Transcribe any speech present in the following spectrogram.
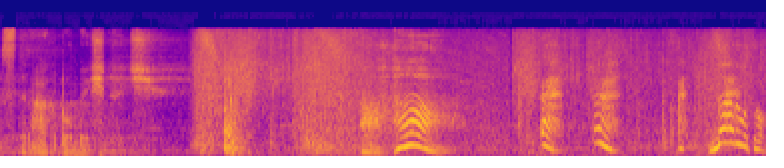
strach pomyśleć. Naruto!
